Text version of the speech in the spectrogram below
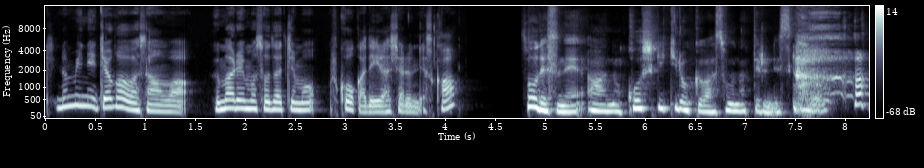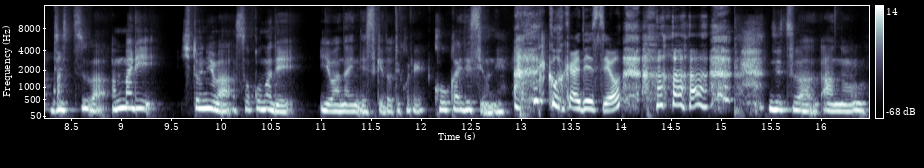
ちなみにジャガワさんは生まれも育ちも福岡でいらっしゃるんですか？そうですねあの公式記録はそうなってるんですけど 実はあんまり人にはそこまで言わないんですけどってこれ公開ですよね。公開ですよ。実はあの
